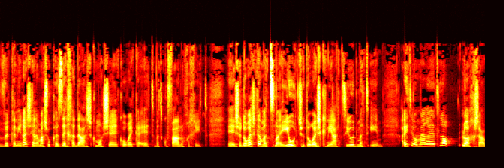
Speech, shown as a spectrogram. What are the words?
וכנראה שלמשהו כזה חדש, כמו שקורה כעת, בתקופה הנוכחית, אה, שדורש גם עצמאיות, שדורש קניית ציוד מתאים, הייתי אומרת, לא, לא עכשיו.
